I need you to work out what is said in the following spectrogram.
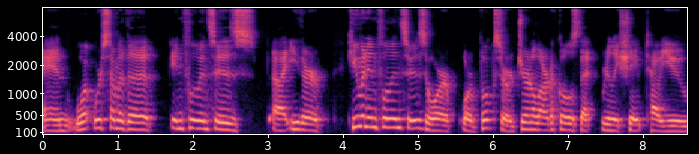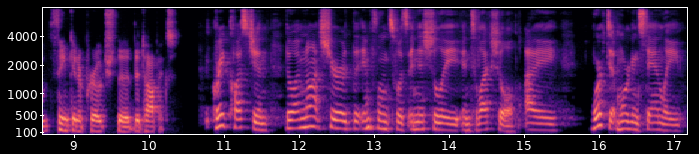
and what were some of the influences, uh, either human influences or or books or journal articles that really shaped how you think and approach the the topics? Great question. Though I'm not sure the influence was initially intellectual. I worked at Morgan Stanley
